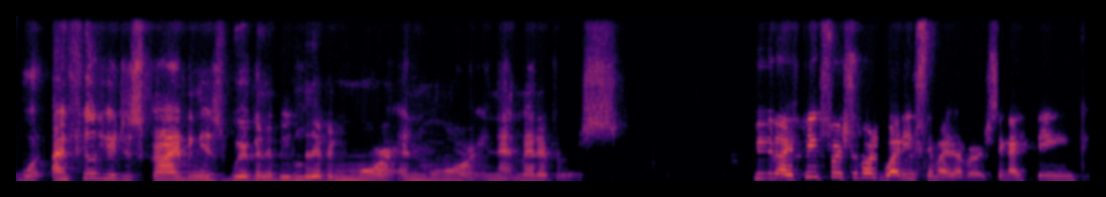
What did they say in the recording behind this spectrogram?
what I feel you're describing is we're going to be living more and more in that metaverse. You know, I think first of all, what is the metaverse? And I think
